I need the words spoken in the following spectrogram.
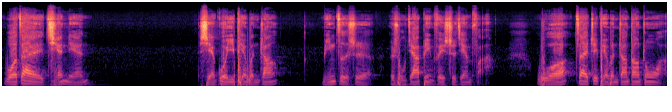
我在前年写过一篇文章，名字是《儒家并非世间法》。我在这篇文章当中啊，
